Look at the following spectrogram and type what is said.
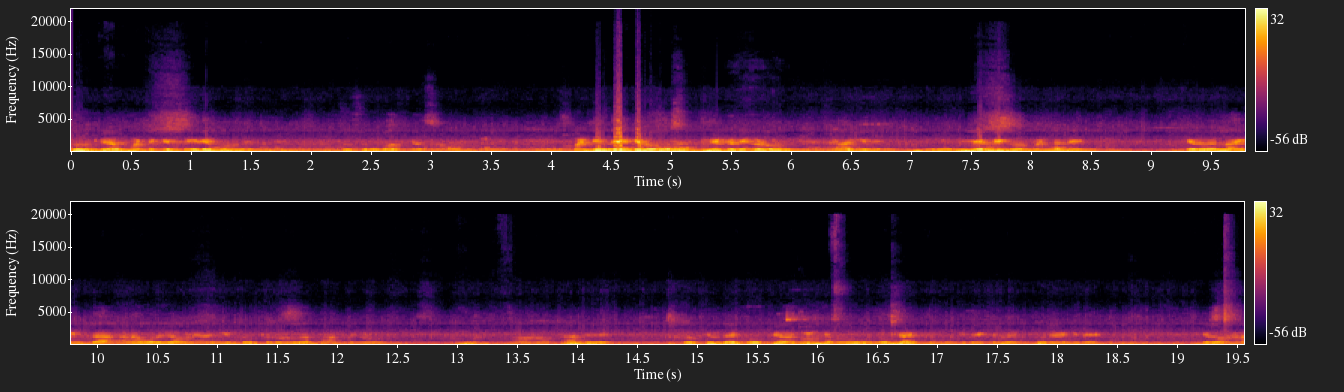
ದುರುಪಯೋಗ ಮಾಡಲಿಕ್ಕೆ ಧೈರ್ಯ ಬರೋದಿಲ್ಲ ಅಷ್ಟು ಸುಲಭವಾದ ಕೆಲಸ. ಬಟ್ ಹಿಂದೆ ಕೆಲವು ಘಟನೆಗಳು ಆಗಿದೆ. ಬಿಜೆಪಿ ಅಲ್ಲಿ. ಕೆಲವೆಲ್ಲ ಇಂಥ ಹಣ ವರ್ಗಾವಣೆ ಆಗಿದ್ದು ಕೆಲವೆಲ್ಲ ದಾಖಲೆಗಳು ಬಂದಿದೆ ಗೊತ್ತಿಲ್ಲದೆ ಗೋಪ್ಯವಾಗಿ ಕೆಲವು ಲೋಕಾಯುಕ್ತ ಹೋಗಿದೆ, ಕೆಲವು ಎನ್ಕ್ವೈರಿ ಆಗಿದೆ. ಕೆಲವು ಹಣ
